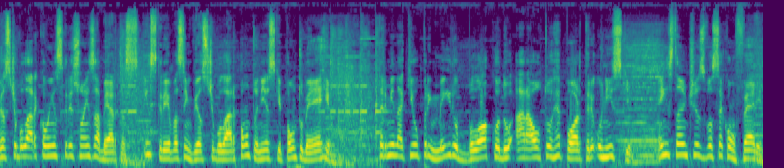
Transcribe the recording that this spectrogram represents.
Vestibular com inscrições abertas. Inscreva-se em vestibular.unisque.br. Termina aqui o primeiro bloco do Arauto Repórter Unisque. Em instantes você confere.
